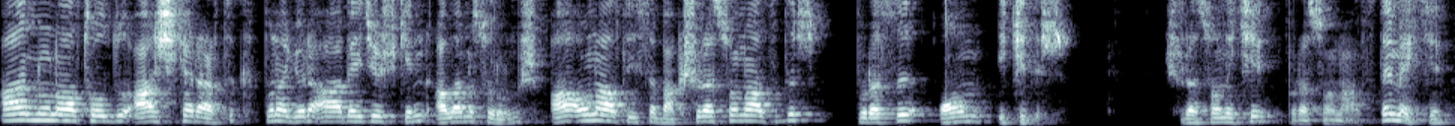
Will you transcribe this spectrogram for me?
A'nın 16 olduğu aşikar artık. Buna göre ABC üçgenin alanı sorulmuş. A 16 ise bak şurası 16'dır. Burası 12'dir. Şurası 12 burası 16. Demek ki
